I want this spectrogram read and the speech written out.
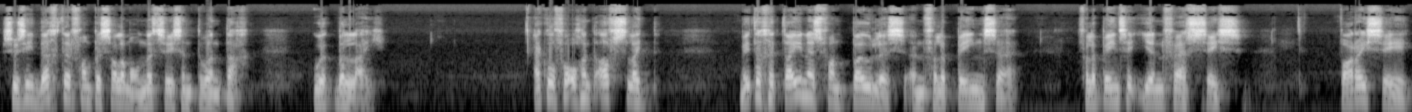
Soos die digter van Psalm 126 ook bely. Ek wil veraloggend afsluit met 'n getuienis van Paulus in Filippense Filippense 1 vers 6 waar hy sê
